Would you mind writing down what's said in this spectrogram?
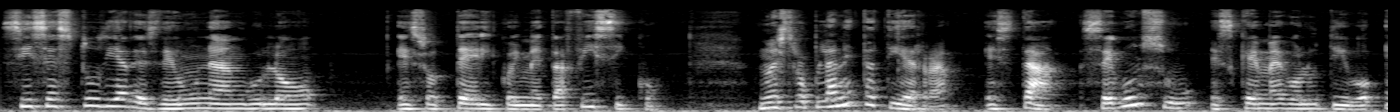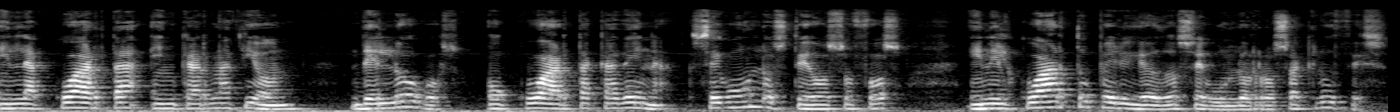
si se estudia desde un ángulo esotérico y metafísico. Nuestro planeta Tierra está, según su esquema evolutivo, en la cuarta encarnación del Logos o cuarta cadena, según los teósofos, en el cuarto periodo, según los Rosacruces.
